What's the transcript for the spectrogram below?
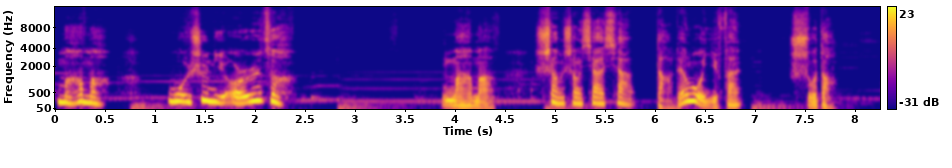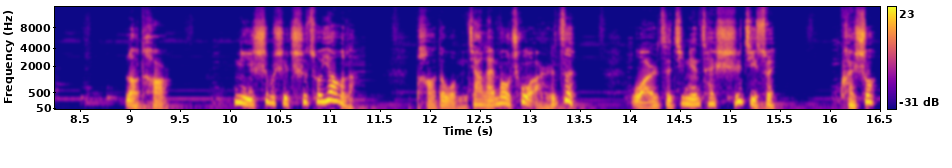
妈妈，我是你儿子。”妈妈上上下下打量了我一番，说道。老头，你是不是吃错药了？跑到我们家来冒充我儿子？我儿子今年才十几岁，快说，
